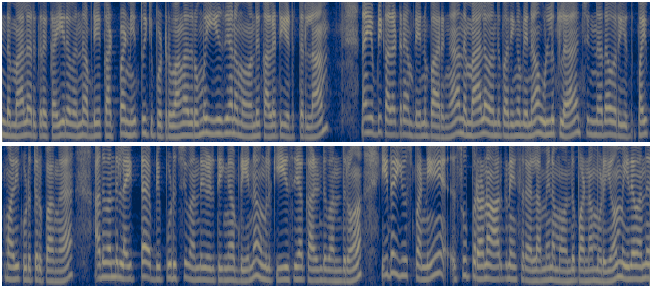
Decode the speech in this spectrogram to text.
இந்த மேலே இருக்கிற கயிறை வந்து அப்படியே கட் பண்ணி தூக்கி போட்டுருவாங்க. அது ரொம்ப ஈஸியாக நம்ம வந்து கலட்டி எடுத்துடலாம். நான் எப்படி கலட்டுறேன் அப்படின்னு பாருங்கள் அந்த மேலே வந்து பார்த்திங்க அப்படின்னா உள்ளுக்குள்ள சின்னதாக ஒரு இது பைப் மாதிரி கொடுத்துருப்பாங்க. அது வந்து லைட்டாக இப்படி பிடிச்சி வந்து எடுத்தீங்க அப்படின்னா உங்களுக்கு ஈஸியாக கலண்டு வந்துடும் இதை யூஸ் பண்ணி சூப்பரான ஆர்கனைசர் எல்லாமே நம்ம வந்து பண்ண முடியும். இதை வந்து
